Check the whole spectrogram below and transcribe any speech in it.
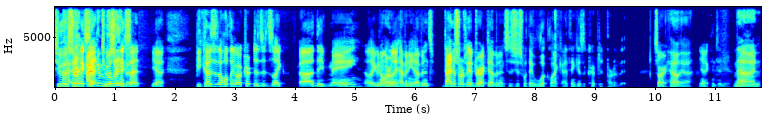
to a certain I extent. to a certain it. extent, yeah. Because the whole thing about cryptids, it's like uh, they may like we don't really have any evidence. Dinosaurs, we have direct evidence. It's just what they look like. I think is a cryptid part of it. Sorry. hell yeah. Yeah, continue. No, and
